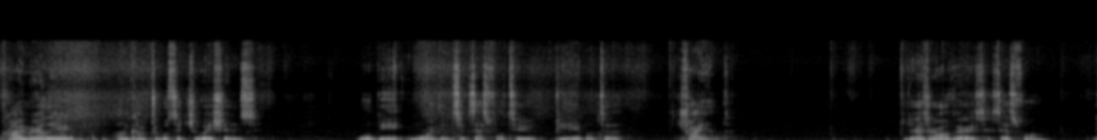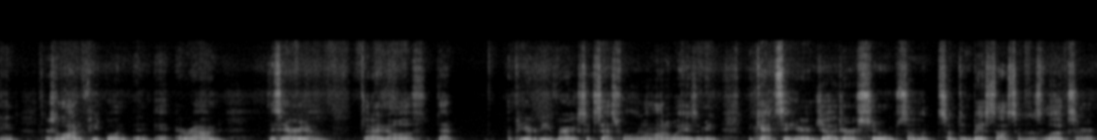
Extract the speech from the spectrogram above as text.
primarily uncomfortable situations, we'll be more than successful to be able to triumph. You guys are all very successful. I mean, there's a lot of people in, in, around this area that I know of that appear to be very successful in a lot of ways. I mean, you can't sit here and judge or assume someone something based off someone's looks or,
